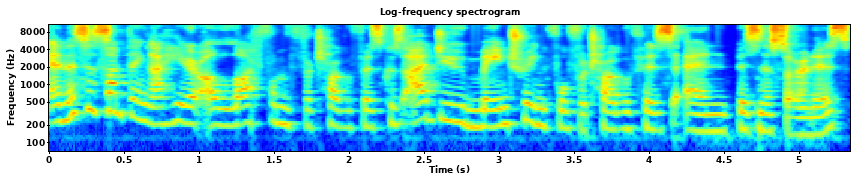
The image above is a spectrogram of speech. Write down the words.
and this is something I hear a lot from photographers because I do mentoring for photographers and business owners,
